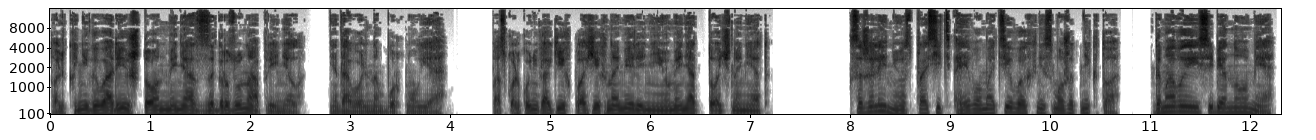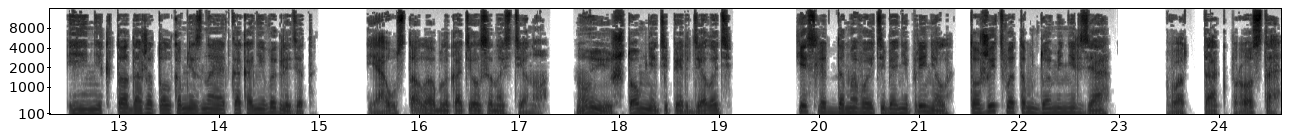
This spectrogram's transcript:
«Только не говори, что он меня за грызуна принял», — недовольно буркнул я. «Поскольку никаких плохих намерений у меня точно нет». К сожалению, спросить о его мотивах не сможет никто. Домовые себе на уме, и никто даже толком не знает, как они выглядят. Я устало облокотился на стену. Ну и что мне теперь делать? Если домовой тебя не принял, то жить в этом доме нельзя. Вот так просто?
